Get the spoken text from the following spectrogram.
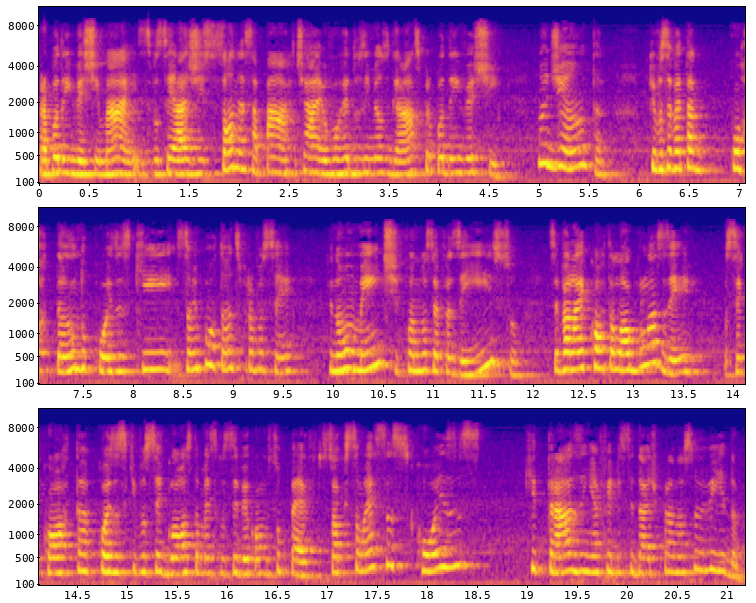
para poder investir mais, você age só nessa parte, ah, eu vou reduzir meus gastos para poder investir. Não adianta, porque você vai estar tá cortando coisas que são importantes para você. Que normalmente, quando você fazer isso, você vai lá e corta logo o lazer. Você corta coisas que você gosta, mas que você vê como supérfluo. Só que são essas coisas que trazem a felicidade para nossa vida.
